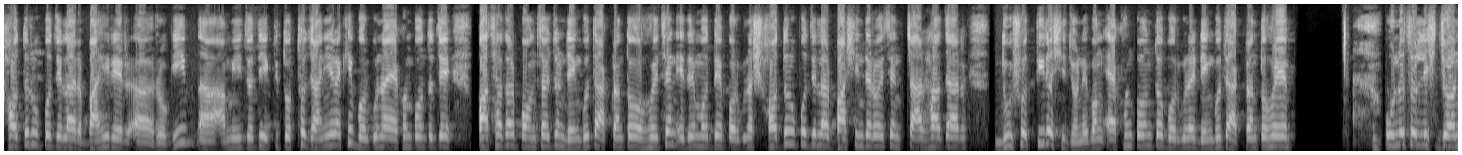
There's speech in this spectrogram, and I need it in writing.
সদর উপজেলার বাহিরের রোগী। আমি যদি একটি তথ্য জানিয়ে রাখি, বরগুনায় এখন পর্যন্ত যে পাঁচ হাজার পঞ্চাশ জন ডেঙ্গুতে আক্রান্ত হয়েছেন, এদের মধ্যে বরগুনা সদর উপজেলার বাসিন্দা রয়েছেন চার হাজার দুশো তিরাশি জন এবং এখন পর্যন্ত বরগুনায় ডেঙ্গুতে আক্রান্ত হয়ে উনচল্লিশ জন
